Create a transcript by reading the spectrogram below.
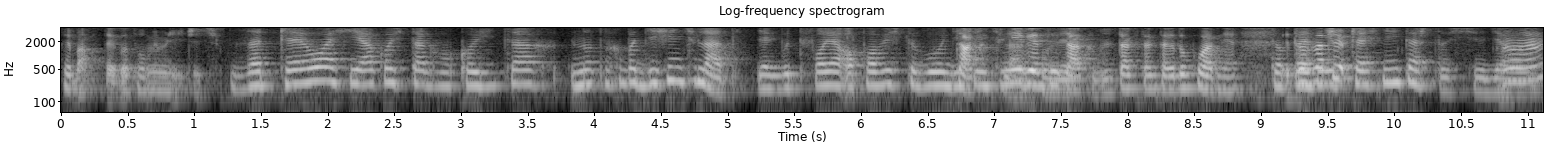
chyba z tego co umiem liczyć. Zaczęłaś jakoś tak w okolicach, no to chyba 10 lat. Jakby twoja opowieść to było 10 Tak, lat. mniej więcej tak, powiedzmy. tak, tak, tak, dokładnie. To, To znaczy- wcześniej też coś się działo. Mm,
